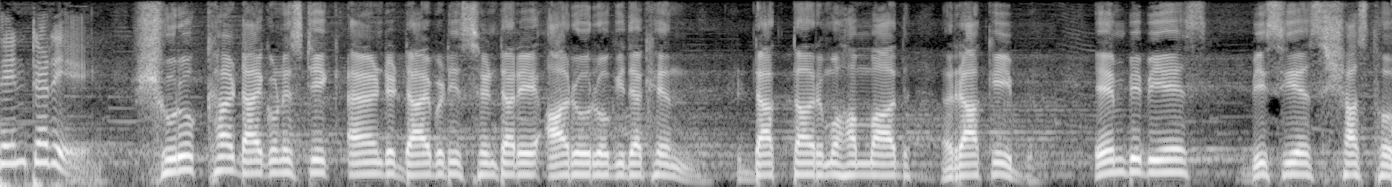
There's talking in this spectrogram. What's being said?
সেন্টারে। সুরক্ষা ডায়াগনস্টিক অ্যান্ড ডায়াবেটিস সেন্টারে আরও রোগী দেখেন। Doctor Mohammad Rakib, MBBS BCS স্বাস্থ্য,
